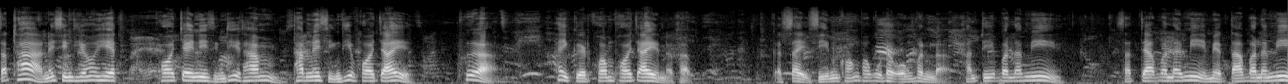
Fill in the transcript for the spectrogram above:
ศรัทธาในสิ่งที่เขาเฮ็ดพอใจในสิ่งที่ทำทำในสิ่งที่พอใจเพื่อให้เกิดความพอใจนะครับก็ใส่ศีลของพระพุทธองค์เพิ่นล่ะขันติบารมี สัจจะบารมีเมตตาบารมี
